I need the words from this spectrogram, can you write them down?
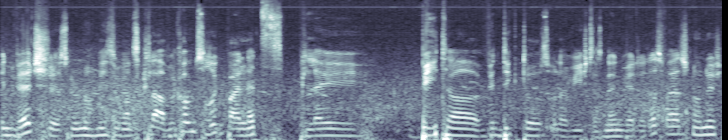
In welche ist nur noch nicht so ganz klar. Willkommen zurück bei Let's Play Beta Vindictus oder wie ich das nennen werde. Das weiß ich noch nicht,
